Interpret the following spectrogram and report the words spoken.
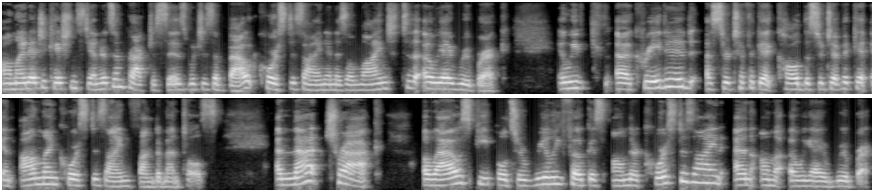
online education standards and practices, which is about course design and is aligned to the OEI rubric. And we've uh, created a certificate called the Certificate in Online Course Design Fundamentals. And that track allows people to really focus on their course design and on the OEI rubric.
